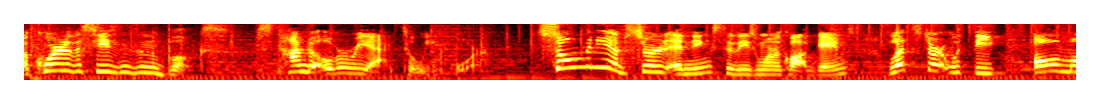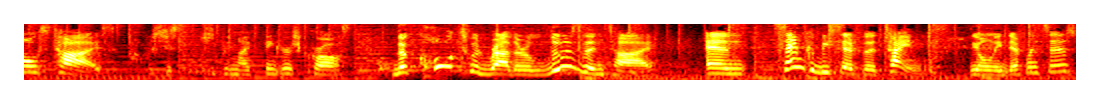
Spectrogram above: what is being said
A quarter of the season's in the books. It's time to overreact to week four. So many absurd endings to these one o'clock games. Let's start with the almost ties. I was just keeping my fingers crossed. The Colts would rather lose than tie, and same could be said for the Titans. The only difference is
